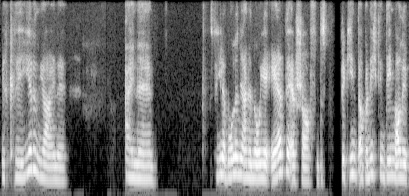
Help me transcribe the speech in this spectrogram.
Wir kreieren ja eine, eine Viele wollen ja eine neue Erde erschaffen. Das beginnt aber nicht, indem alle,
